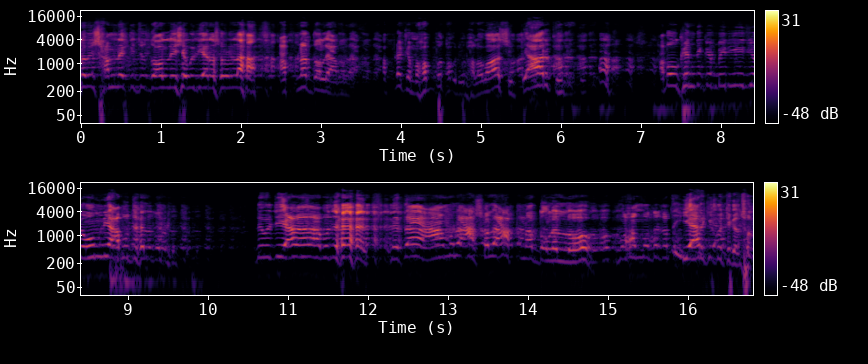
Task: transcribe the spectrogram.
নবীর সামনে কিছু দল আপনার দলে আপনাকে করি, ভালোবাসি, প্যার করি। ওখান থেকে বেরিয়ে যে অমনি আবু জাহেল। নেতা, আমরা আসলে আপনার দলের লোক। মোহাম্মদের কাছে ইয়ার কি করতে গেছিল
